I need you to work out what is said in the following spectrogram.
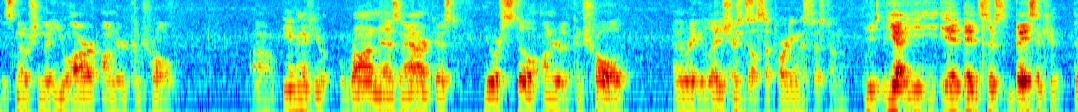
this notion that you are under control. Uh, even if you run as an anarchist, you are still under the control and the You're still supporting the system. Y- Yeah, it, it's just basic hy-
